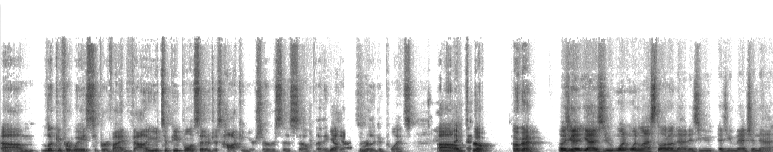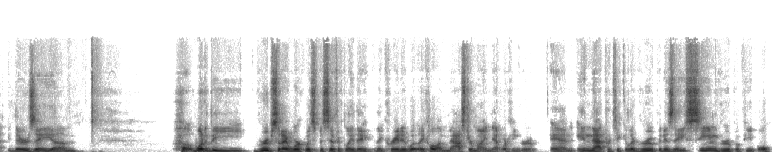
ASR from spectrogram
um, looking for ways to provide value to people instead of just hawking your services. So I think yeah, yeah some really good points. Um, so, oh, good. I was gonna, yeah. As you, one one last thought on that, as you as you mentioned that there's a um, one of the groups that I work with specifically, they they created what they call a mastermind networking group, and in that particular group, it is a same group of people.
